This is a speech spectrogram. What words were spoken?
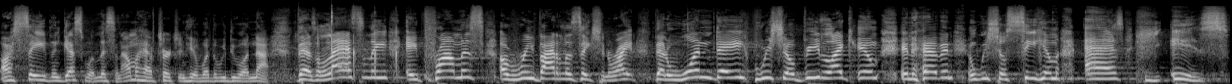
are saved. And guess what? Listen, I'm gonna have church in here whether we do or not. There's lastly a promise of revitalization, right? That one day we shall be like him in heaven heaven and we shall see him as he is.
